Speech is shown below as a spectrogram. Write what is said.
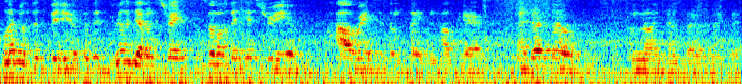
clip of this video because it really demonstrates some of the history of how racism plays in healthcare, and it does so a million times better than I could.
